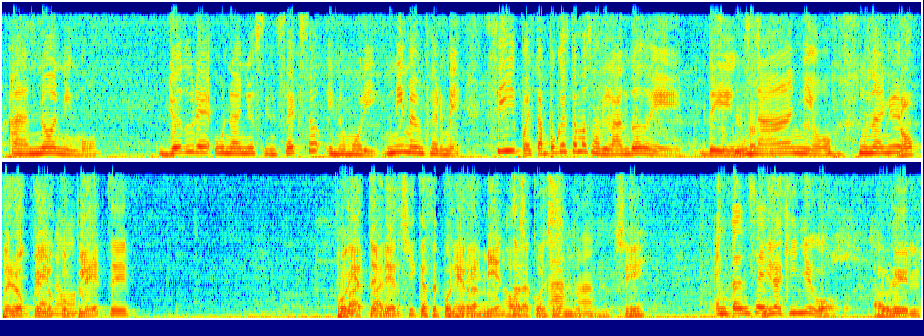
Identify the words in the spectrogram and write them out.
Anónimo. Yo duré un año sin sexo y no morí, ni me enfermé. Sí, pues tampoco estamos hablando de, de un año. Un año de No, pero que lo no. complete. Podía Va- tener chicas se ponen, ¿eh? herramientas. Ahora pues. comprendo. Sí. Entonces, Mira quién llegó. Abril,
